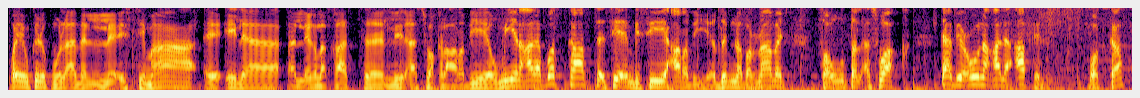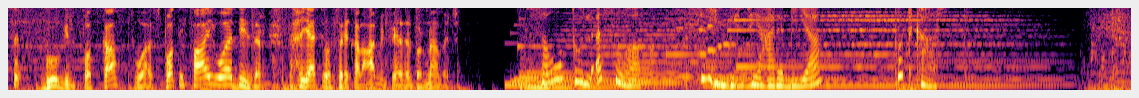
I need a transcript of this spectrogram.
ويمكنكم الآن الاستماع إلى الإغلاقات للأسواق العربية يوميا على بودكاست CNBC عربية. ضمن برنامج صوت الأسواق. تابعونا على Apple Podcasts Google Podcasts و Spotify و Deezer تحياتي والفريق العامل في هذا البرنامج. صوت الأسواق CNBC عربية بودكاست.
